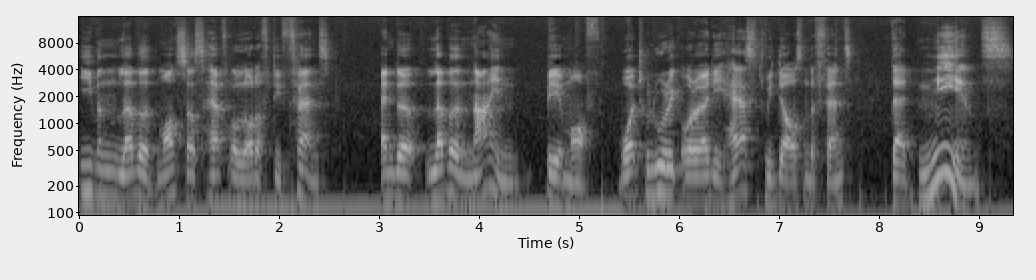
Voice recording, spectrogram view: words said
even leveled monsters have a lot of defense. And the level 9 Behemoth, Voltelluric already has 3000 defense. That means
